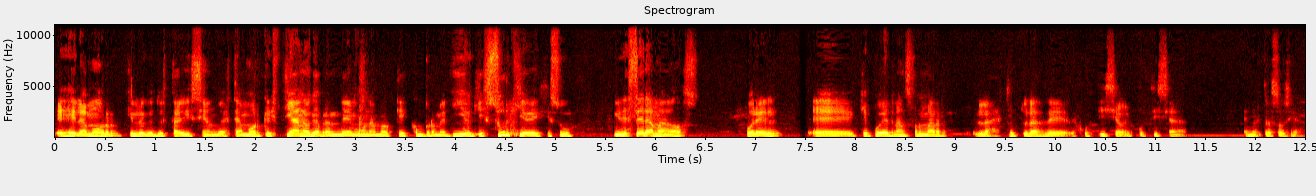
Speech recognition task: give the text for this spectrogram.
es el amor, que es lo que tú estás diciendo, este amor cristiano que aprendemos, un amor que es comprometido, que surge de Jesús y de ser amados por Él, eh, que puede transformar las estructuras de, justicia o injusticia en nuestra sociedad.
